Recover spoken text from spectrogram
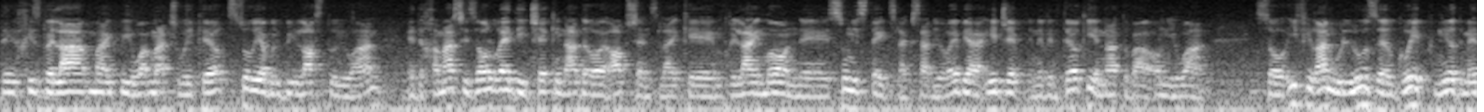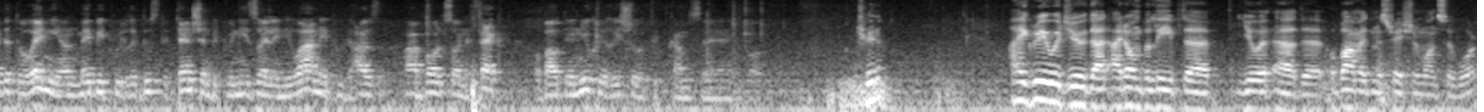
the Hezbollah might be much weaker, Syria will be lost to Iran, and the Hamas is already checking other options, like uh, relying more on uh, Sunni states like Saudi Arabia, Egypt, and even Turkey, and not about on Iran. So if Iran will lose their grip near the Mediterranean, maybe it will reduce the tension between Israel and Iran. It will have also an effect about the nuclear issue if it comes uh, involved. Trita? I agree with you that I don't believe the, U, uh, the Obama administration wants a war.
